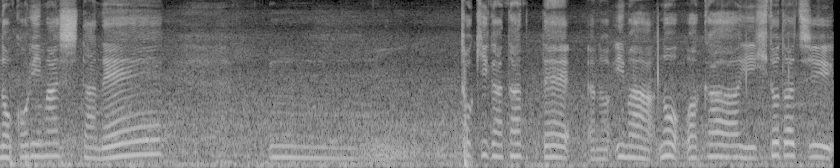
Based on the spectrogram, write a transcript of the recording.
残りましたね。うん時が経ってあの今の若い人たち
